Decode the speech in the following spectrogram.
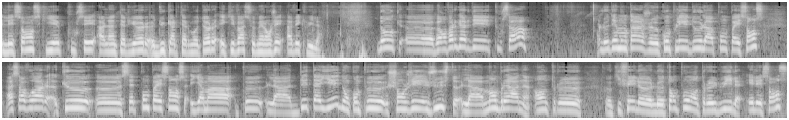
l'essence qui est poussée à l'intérieur du carter moteur et qui va se mélanger avec l'huile. Donc euh, ben, on va regarder tout ça, le démontage complet de la pompe à essence à savoir que euh, cette pompe à essence Yamaha peut la détailler donc on peut changer juste la membrane entre euh, qui fait le, tampon entre l'huile et l'essence.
